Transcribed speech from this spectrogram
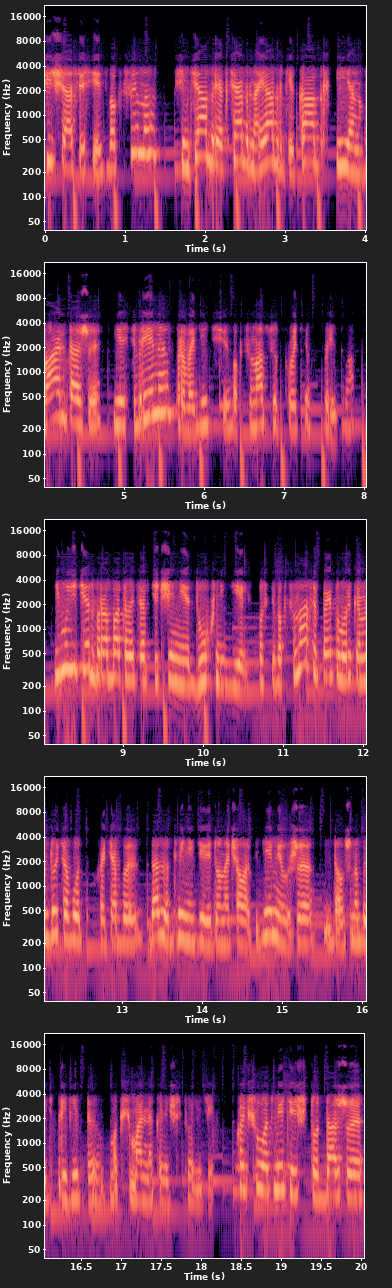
сейчас, если есть вакцина, сентябрь, октябрь, ноябрь, декабрь и январь даже есть время проводить вакцинацию против гриппа. Иммунитет вырабатывается в течение двух недель после вакцинации, поэтому рекомендуется вот хотя бы да, за две недели до начала эпидемии уже должны быть привиты максимальное количество людей. Хочу отметить, что даже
